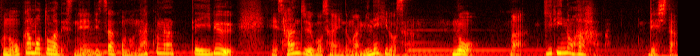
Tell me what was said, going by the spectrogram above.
この岡本はですね実はこの亡くなっている35歳のまあ峰弘さんの、まあ、義理の母でした。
